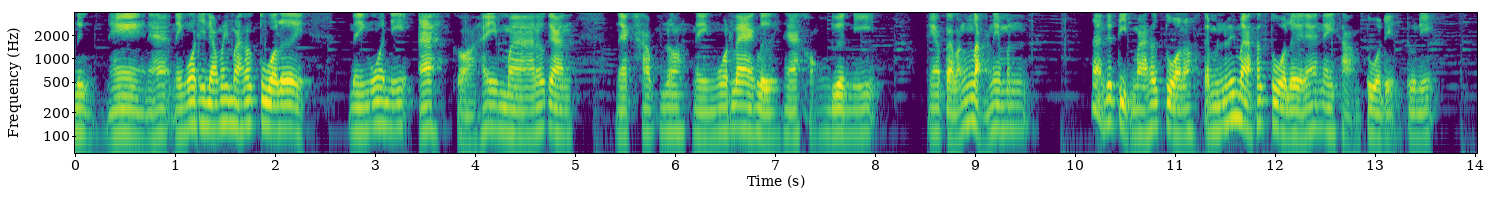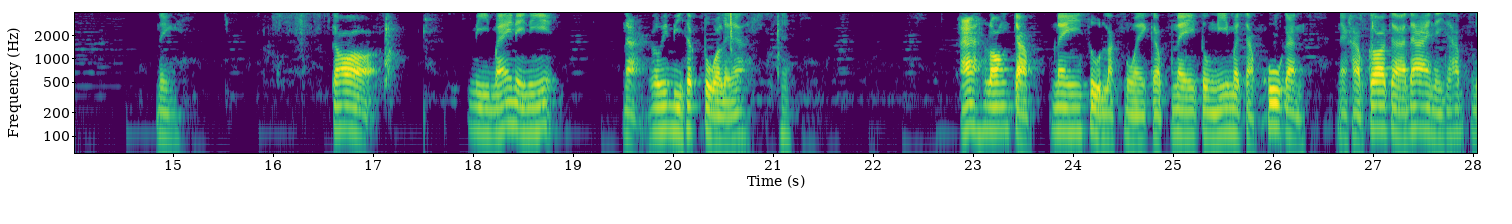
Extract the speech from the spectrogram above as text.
1แน่นะฮะในงวดที่แล้วไม่มาสักตัวเลย ในงวดนี้อะก็ให้มาแล้วกันนะครับเนาะในงวดแรกเลยนะของเดือนนี้นะครับแต่หลังๆเนี่ยมันน่าจะติดมาสักตัวเนาะแต่มันไม่มาสักตัวเลยนะใน 3 ตัวเด่นตัวนี้นี่ก็มีไหมในนี้นะก็ไม่มีสักตัวเลยนะอะลองจับในสูตรหลักหน่วยกับในตรงนี้มาจับคู่กันนะครับ ก็จะได้นะครับใน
